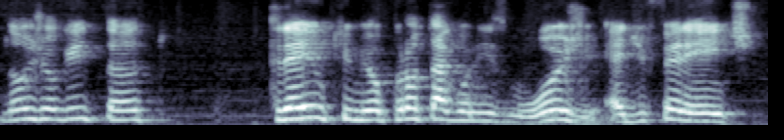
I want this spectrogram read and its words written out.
não joguei tanto. Creio que meu protagonismo hoje é diferente.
